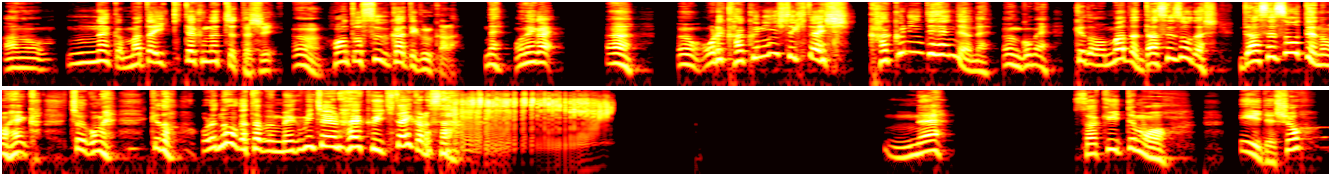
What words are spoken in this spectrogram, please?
あのなんかまた行きたくなっちゃったしうんほんとすぐ帰ってくるからねお願いうんうん、俺確認してきたいし、確認って変だよね。うん、ごめん。けど、まだ出せそうだし、出せそうってのも変か。ちょ、ごめん。けど、俺の方が多分、めぐみちゃんより早く行きたいからさ。ね。先行ってもいいでしょ？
